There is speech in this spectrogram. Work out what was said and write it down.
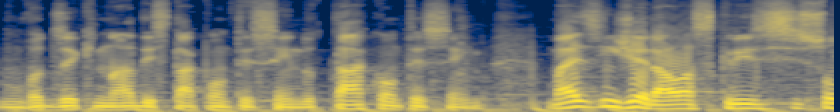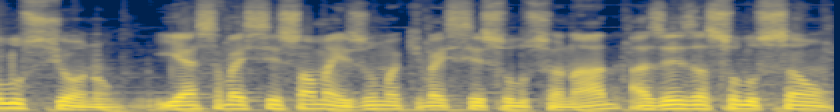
não vou dizer que nada está acontecendo, está acontecendo. Mas em geral as crises se solucionam. E essa vai ser só mais uma que vai ser solucionada. Às vezes a solução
